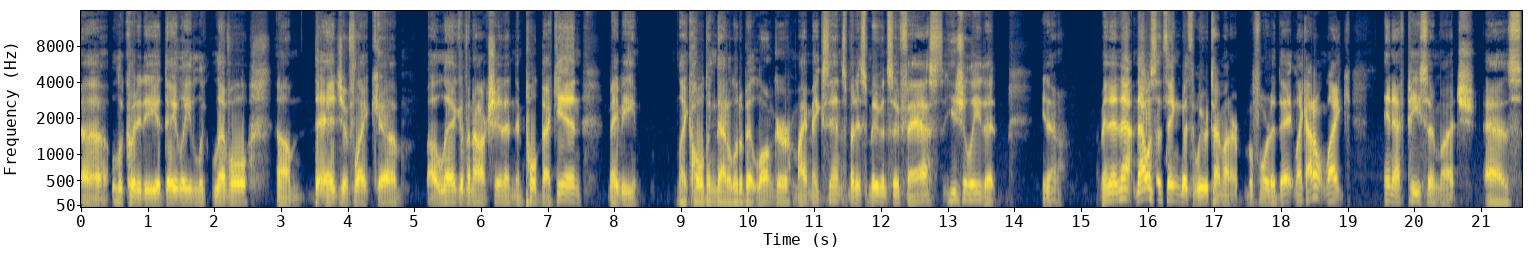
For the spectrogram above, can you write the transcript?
a, liquidity, a daily le- level, um, the edge of like uh, a leg of an auction, and then pulled back in, maybe like holding that a little bit longer might make sense. But it's moving so fast usually that you know. I mean, and that that was the thing with we were talking about before today. Like, I don't like NFP so much as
